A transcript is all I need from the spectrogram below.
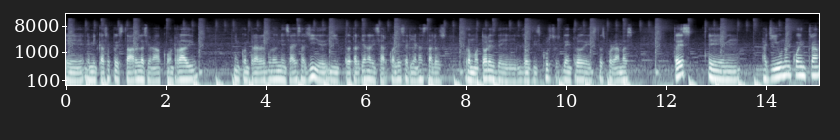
Eh, en mi caso pues estaba relacionado con radio, encontrar algunos mensajes allí y tratar de analizar cuáles serían hasta los promotores de los discursos dentro de estos programas. Entonces, em, allí uno encuentra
